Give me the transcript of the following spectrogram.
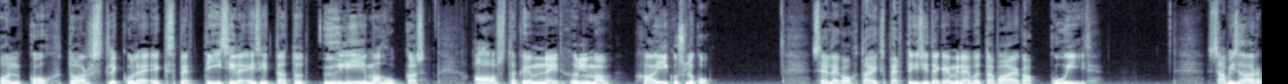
on kohtuarstlikule ekspertiisile esitatud ülimahukas aastakümneid hõlmav haiguslugu. selle kohta ekspertiisi tegemine võtab aega kuid. Savisaar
